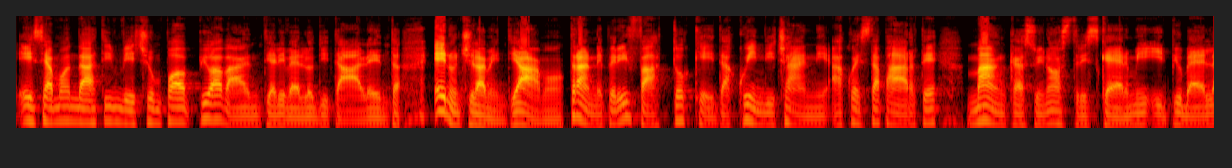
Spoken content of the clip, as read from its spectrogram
e siamo andati invece un po' più avanti a livello di talent e non ci lamentiamo, tranne per il fatto che da 15 anni a questa parte manca sui nostri schermi il più bel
